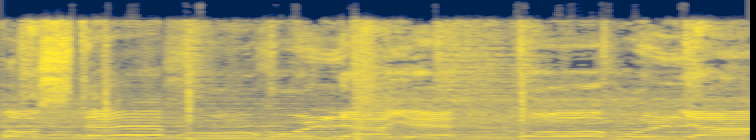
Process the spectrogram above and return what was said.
по степу гуляє, погуляй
